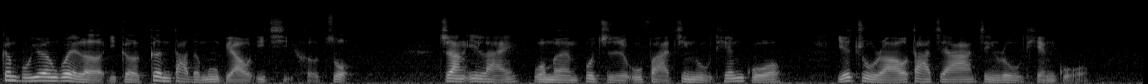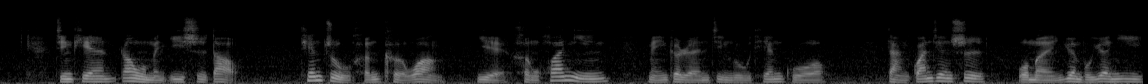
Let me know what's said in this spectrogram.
更不愿为了一个更大的目标一起合作。这样一来，我们不只无法进入天国，也阻挠大家进入天国。今天，让我们意识到，天主很渴望，也很欢迎每一个人进入天国，但关键是我们愿不愿意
